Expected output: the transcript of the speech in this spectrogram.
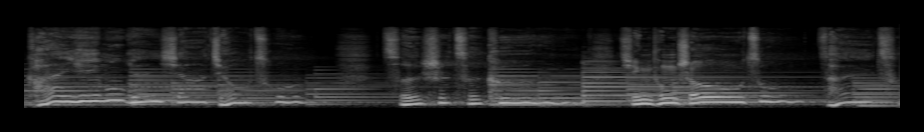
看一幕烟霞交错。此时此刻，情同手足在侧。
